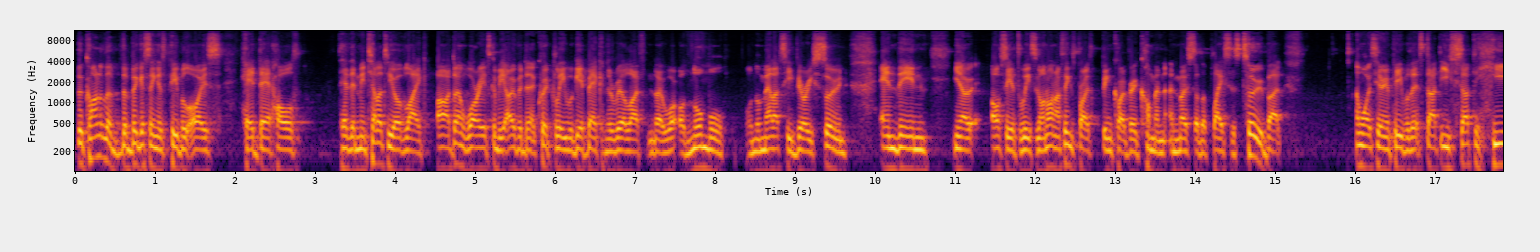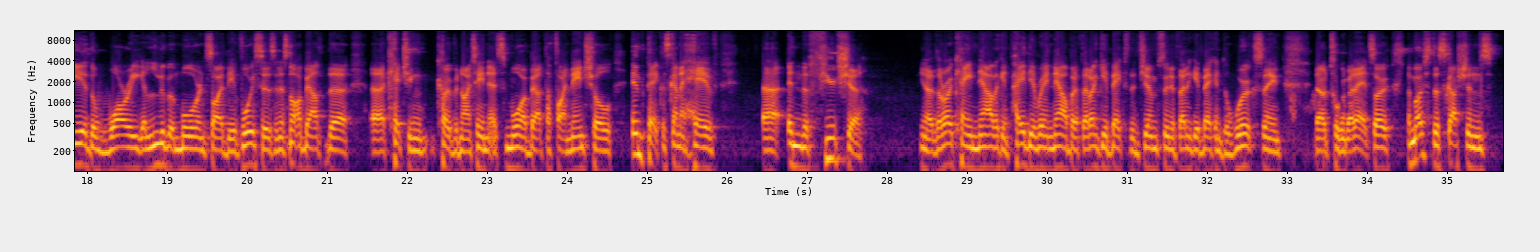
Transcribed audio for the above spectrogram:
the kind of the, the biggest thing is people always had that whole had the mentality of like, oh, don't worry, it's going to be over quickly. We'll get back into real life, no, or normal or normality very soon. And then, you know, obviously, as the weeks gone on, I think it's probably been quite very common in most other places too. But I'm always hearing people that start to, you start to hear the worry a little bit more inside their voices, and it's not about the uh, catching COVID nineteen. It's more about the financial impact it's going to have uh, in the future you know they're okay now they can pay their rent now but if they don't get back to the gym soon if they don't get back into work soon they're talking about that so the most discussions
